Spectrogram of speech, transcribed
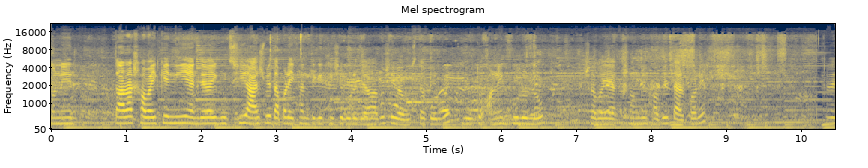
মানে তারা সবাইকে নিয়ে এক জায়গায় গুছিয়ে আসবে, তারপর এখান থেকে কিসে করে যাওয়া হবে সেই ব্যবস্থা করবে। যেহেতু অনেকগুলো লোক সবাই একসঙ্গে হবে, তারপরে তাহলে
